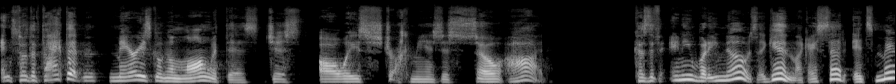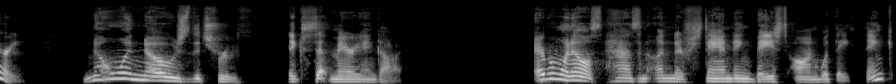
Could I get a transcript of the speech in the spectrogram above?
and so the fact that Mary's going along with this just always struck me as just so odd. Because if anybody knows, again, like I said, it's Mary. No one knows the truth except Mary and God. Everyone else has an understanding based on what they think,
